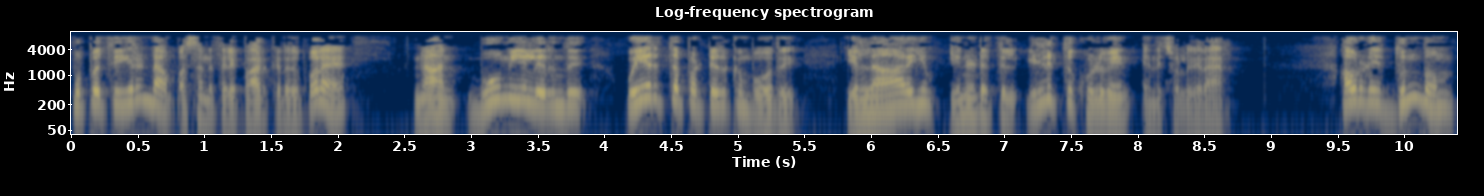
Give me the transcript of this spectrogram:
முப்பத்தி இரண்டாம் வசனத்திலே பார்க்கிறது போல நான் பூமியிலிருந்து உயர்த்தப்பட்டிருக்கும் போது எல்லாரையும் என்னிடத்தில் இழுத்துக் கொள்வேன் என்று சொல்கிறார். அவருடைய துன்பம்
